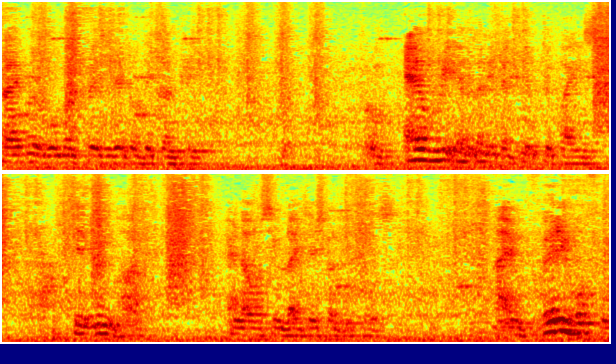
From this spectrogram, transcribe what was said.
tribal woman president of the country. From every angle it exemplifies changing Bharat and our civilizational interests. I am very hopeful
